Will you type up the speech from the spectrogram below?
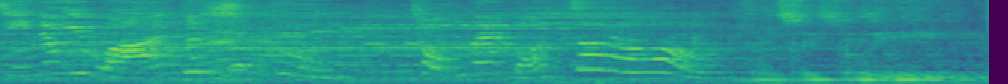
진영이 완전 식구 정말 멋져요.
